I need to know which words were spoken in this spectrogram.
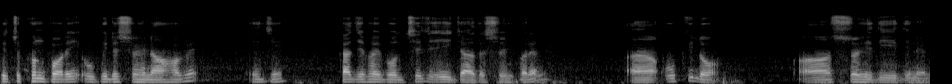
কিছুক্ষণ পরেই উকিলের সহি নেওয়া হবে। এই যে কাজী ভাই বলছে যে, এই জাহাজের সহি করেন উকিলও সহি দিয়ে দিলেন।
